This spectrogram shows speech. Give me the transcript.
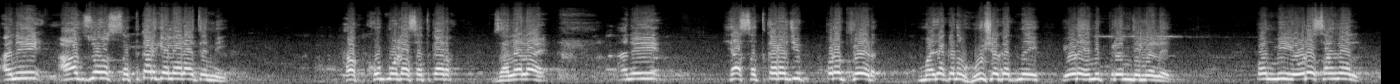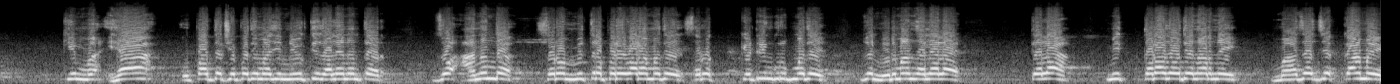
आणि आज जो सत्कार केलेला आहे त्यांनी हा खूप मोठा सत्कार झालेला आहे. आणि ह्या सत्काराची परतफेड माझ्याकडून होऊ शकत नाही एवढं ह्यांनी प्रेम दिलेलं आहे. पण मी एवढं सांगाल की म ह्या उपाध्यक्षपदी माझी नियुक्ती झाल्यानंतर जो आनंद सर्व मित्र परिवारामध्ये सर्व केटरिंग ग्रुपमध्ये जो निर्माण झालेला आहे त्याला मी तराजव देणार नाही. माझं जे काम आहे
